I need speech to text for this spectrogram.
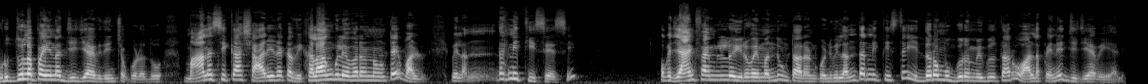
వృద్ధులపైన జిజియా విధించకూడదు మానసిక శారీరక వికలాంగులు ఎవరైనా ఉంటే వాళ్ళు వీళ్ళందరినీ తీసేసి ఒక జాయింట్ ఫ్యామిలీలో ఇరవై మంది ఉంటారు అనుకోండి వీళ్ళందరినీ తీస్తే ఇద్దరు ముగ్గురు మిగులుతారు వాళ్ళపైనే జిజియా వేయాలి.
